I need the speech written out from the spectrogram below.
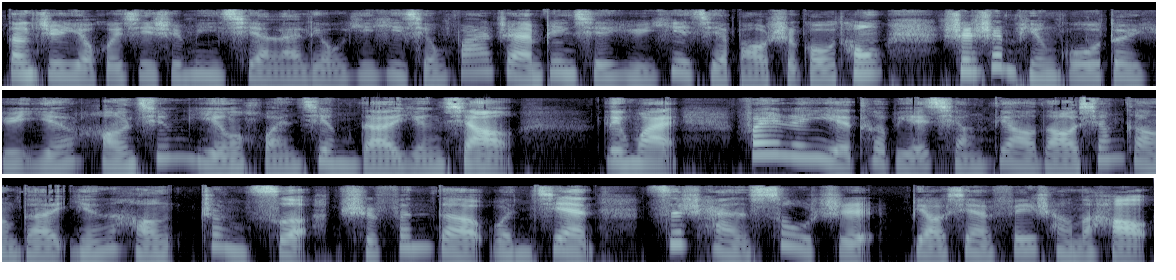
当局也会继续密切来留意疫情发展，并且与业界保持沟通，审慎评估对于银行经营环境的影响。另外，发言人也特别强调到，香港的银行政策十分的稳健，资产素质表现非常的好，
